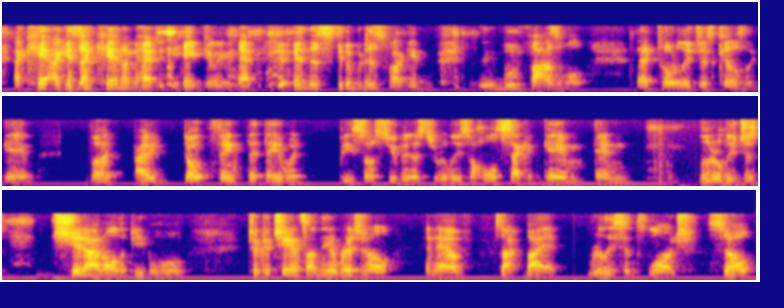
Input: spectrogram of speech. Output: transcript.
I can't. I guess I can't imagine EA doing that in the stupidest fucking move possible. That totally just kills the game. But I don't think that they would be so stupid as to release a whole second game and literally just shit on all the people who took a chance on the original and have stuck by it really since launch. So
